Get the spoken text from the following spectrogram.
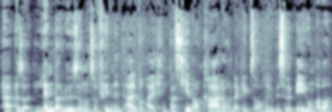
also Länderlösungen zu finden in Teilbereichen passieren auch gerade und da gibt es auch eine gewisse Bewegung, aber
